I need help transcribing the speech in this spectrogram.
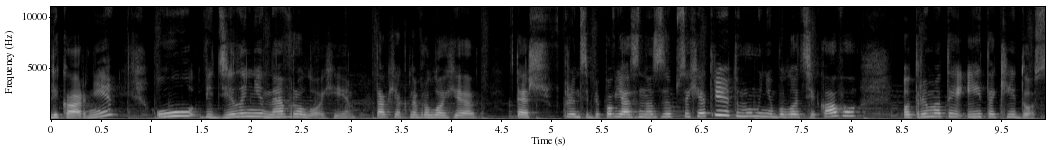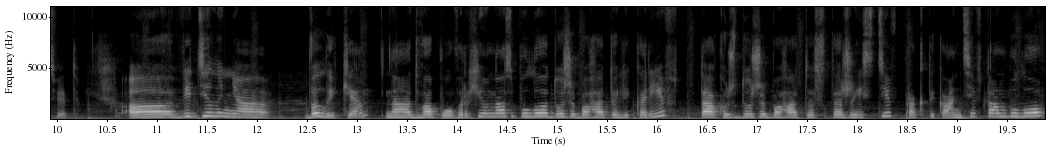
лікарні у відділенні неврології. Так як неврологія теж в принципі пов'язана з психіатрією, тому мені було цікаво отримати і такий досвід. Відділення велике на два поверхи. У нас було дуже багато лікарів, також дуже багато стажистів, практикантів там було.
